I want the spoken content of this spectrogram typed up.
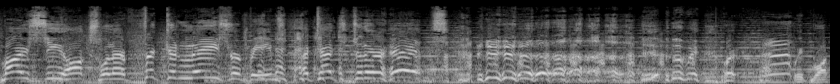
my Seahawks will have frickin' laser beams attached to their heads. wait, wait, what?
